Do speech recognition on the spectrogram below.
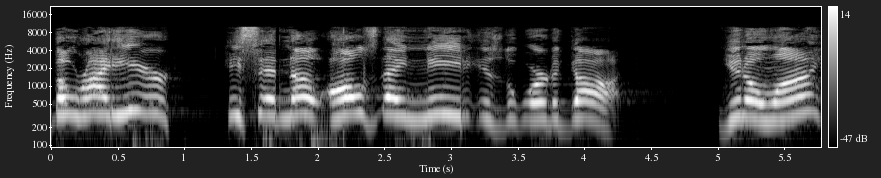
But right here, he said, no, all they need is the Word of God. You know why?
